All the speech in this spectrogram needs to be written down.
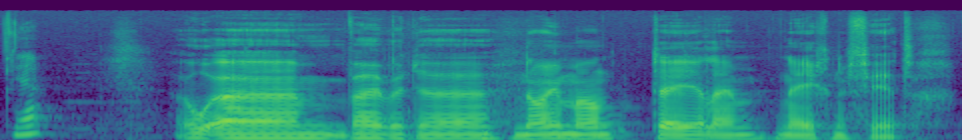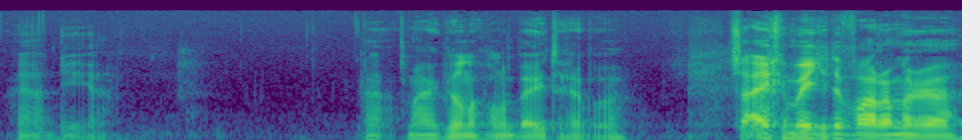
Ja. Oh, ehm, wij hebben de... Neumann TLM 49. Ja, die ja. Ja, maar ik wil nog wel een beter hebben hoor. Het is eigenlijk een beetje de warmere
